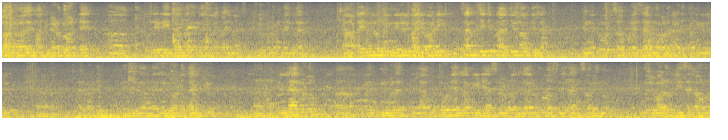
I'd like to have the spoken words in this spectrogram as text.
പറഞ്ഞ പോലെ മഹിമയുടെ ബർത്ത്ഡേ ഒരേ ഡേറ്റ് ആണെന്ന് പറയുന്നത് ഞങ്ങളുടെ ഷൂട്ട് തുടങ്ങുന്ന ടൈമിലായിരുന്നു പക്ഷെ ആ ടൈമിലൊന്നും ഇങ്ങനെ ഒരു പരിപാടി സംശയിച്ച് പ്ലാൻ ചെയ്ത് നടന്നില്ല. ഞങ്ങൾക്ക് ഒരു സർപ്രൈസ് ആയിരുന്നു. വളരെ അടുത്താണ് ഇങ്ങനെ ഒരു പരിപാടി അറേഞ്ച് ചെയ്ത് എന്തായാലും ഒരുപാട് താങ്ക് യു എല്ലാവരോടും നിങ്ങൾ എല്ലാ ഒത്തുകൂടി എല്ലാ മീഡിയാസിനോടും എല്ലാവരോടും പേഴ്സണലി താങ്ക്സ് പറയുന്നു. ഇന്ന് ഒരുപാട് റിലീസ് എല്ലാം ഉള്ള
